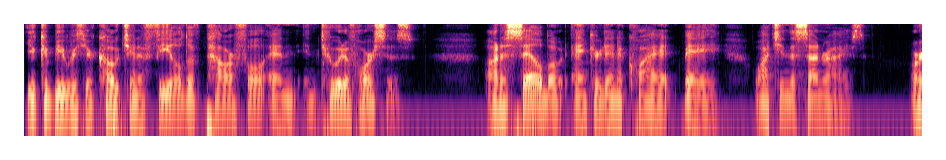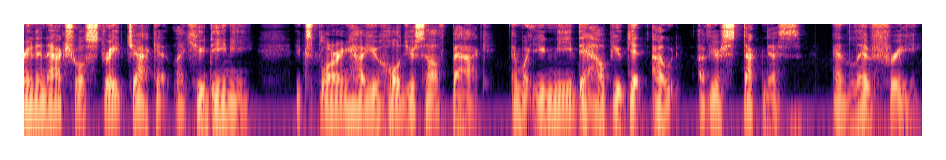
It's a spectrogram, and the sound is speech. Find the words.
You could be with your coach in a field of powerful and intuitive horses, on a sailboat anchored in a quiet bay watching the sunrise, or in an actual straitjacket like Houdini, exploring how you hold yourself back and what you need to help you get out of your stuckness and live free.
